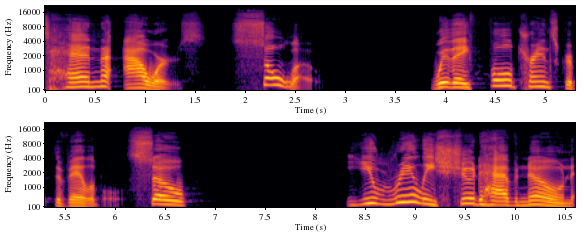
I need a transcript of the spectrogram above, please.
10 hours solo with a full transcript available. So you really should have known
